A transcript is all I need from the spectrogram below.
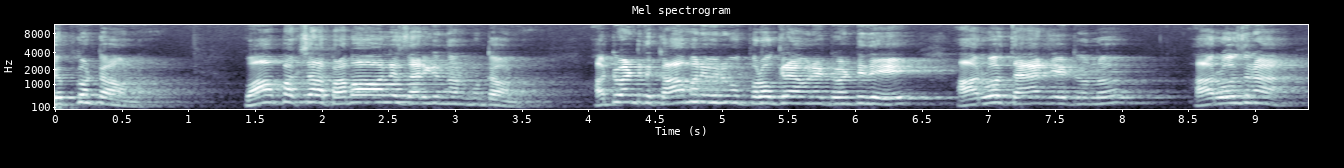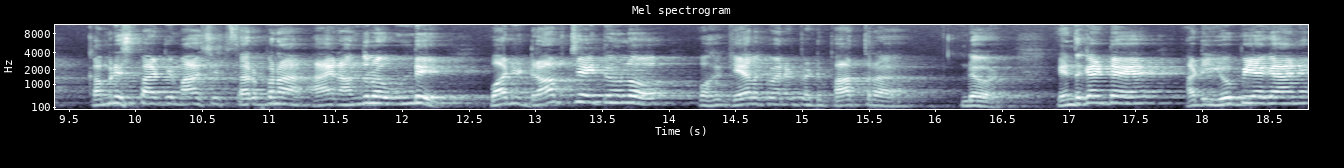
చెప్పుకుంటా ఉన్నాం. వామపక్షాల ప్రభావాలే జరిగింది అనుకుంటా ఉన్నాం. అటువంటిది కామన్ మినిమం ప్రోగ్రామ్ అనేటువంటిది ఆ రోజు తయారు చేయడంలో ఆ రోజున కమ్యూనిస్ట్ పార్టీ మార్క్సిస్ట్ తరపున ఆయన అందులో ఉండి వాటిని డ్రాప్ చేయటంలో ఒక కీలకమైనటువంటి పాత్ర ఉండేవాడు. ఎందుకంటే అటు యూపీఏ కానీ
